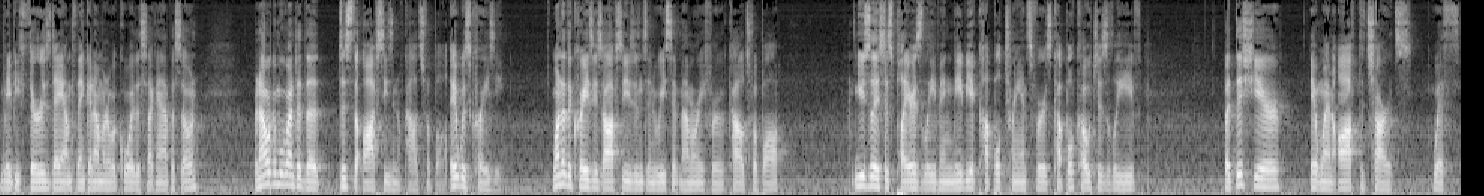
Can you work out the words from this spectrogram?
maybe Thursday. I'm thinking I'm going to record the second episode. But now we're going to move on to the just the off season of college football. It was crazy. One of the craziest off seasons in recent memory for college football. Usually it's just players leaving, maybe a couple transfers, couple coaches leave. But this year it went off the charts with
